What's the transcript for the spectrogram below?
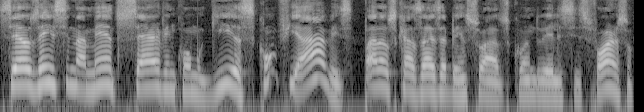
Seus ensinamentos servem como guias confiáveis para os casais abençoados quando eles se esforçam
